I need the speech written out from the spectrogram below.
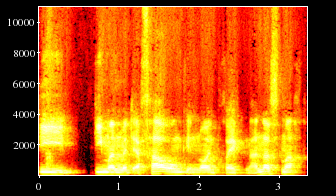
die, die man mit Erfahrung in neuen Projekten anders macht.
